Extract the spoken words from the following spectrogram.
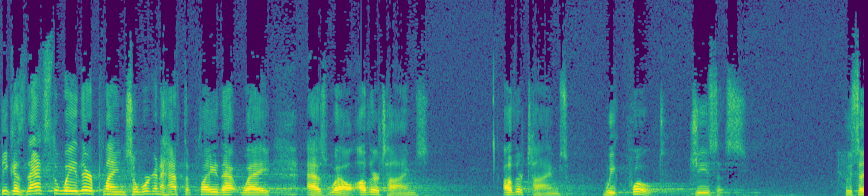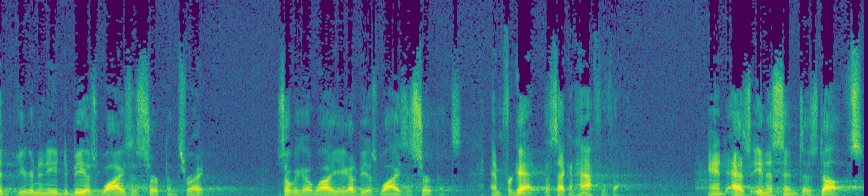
because that's the way they're playing, so we're going to have to play that way as well. Other times, other times, we quote Jesus, who said, You're going to need to be as wise as serpents, right? So we go, Well, you got to be as wise as serpents. And forget the second half of that. And as innocent as doves.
